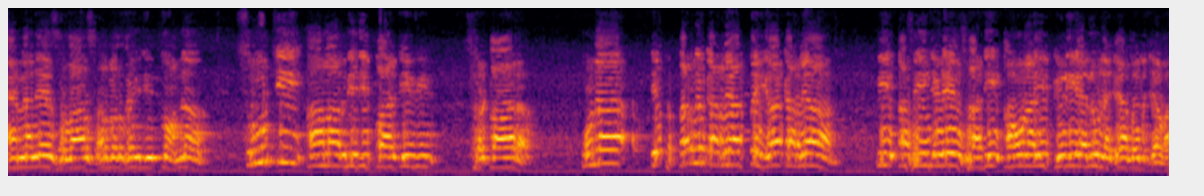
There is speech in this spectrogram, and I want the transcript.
ਐਮਐਲਏ ਸਰਦਾਰ ਸਰਵਨ ਸਿੰਘ ਜੀ ਧੁੰਨ, ਸਮੁੱਚੀ ਆਮ ਆਦਮੀ ਦੀ ਪਾਰਟੀ ਦੀ ਸਰਕਾਰ, ਉਹਨਾਂ ਇੱਕ ਪਰਨ ਕਰ ਲਿਆ, ਧਈਆ ਕਰ ਲਿਆ। ਕਿ ਅਸੀਂ ਜਿਹੜੇ ਸਾਡੀ ਆਉਣ ਵਾਲੀ ਪੀੜ੍ਹੀ ਇਹਨੂੰ ਨਸ਼ਿਆਂ ਤੋਂ ਬਚਾਉਣਾ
